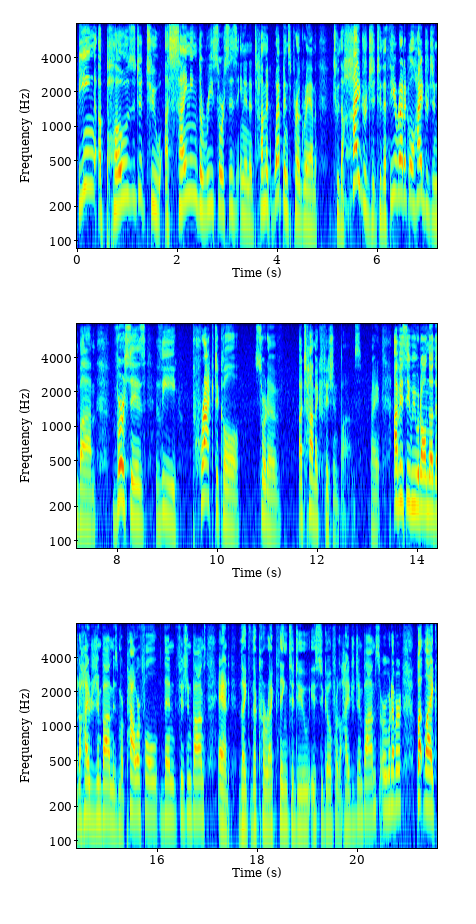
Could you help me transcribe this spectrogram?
being opposed to assigning the resources in an atomic weapons program to the hydrogen to the theoretical hydrogen bomb versus the practical sort of atomic fission bombs right? Obviously we would all know that a hydrogen bomb is more powerful than fission bombs and like the correct thing to do is to go for the hydrogen bombs or whatever. But like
